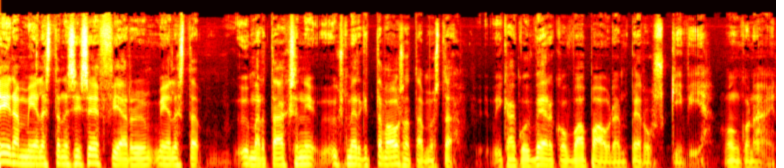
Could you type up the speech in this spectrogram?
teidän mielestänne, siis FIRY mielestä ymmärtääkseni yksi merkittävä osa tämmöistä ikään kuin verkon vapauden peruskiviä. Onko näin?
